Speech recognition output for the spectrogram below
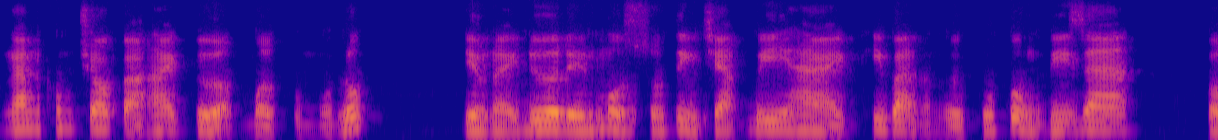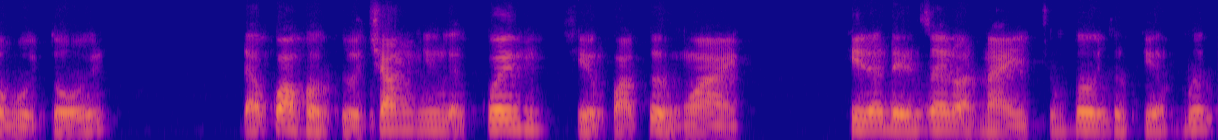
ngăn không cho cả hai cửa mở cùng một lúc. Điều này đưa đến một số tình trạng bi hài khi bạn là người cuối cùng đi ra vào buổi tối, đã qua khỏi cửa trong nhưng lại quên chìa khóa cửa ngoài. Khi đã đến giai đoạn này, chúng tôi thực hiện bước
